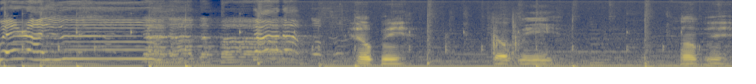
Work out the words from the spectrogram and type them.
Where are you? God of the poor. God of the poor. Help me. Help me. Help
